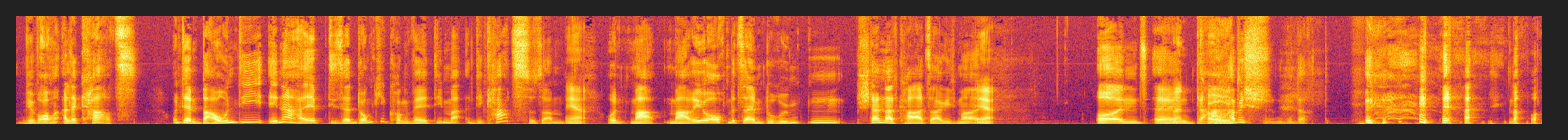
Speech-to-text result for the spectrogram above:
wir brauchen alle Cards. Und dann bauen die innerhalb dieser Donkey Kong-Welt die, die Cards zusammen. Ja. Und Ma Mario auch mit seinem berühmten Standard-Card, sage ich mal. Ja. Und äh, da habe ich gedacht. ja, genau.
